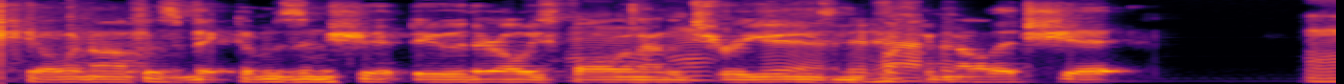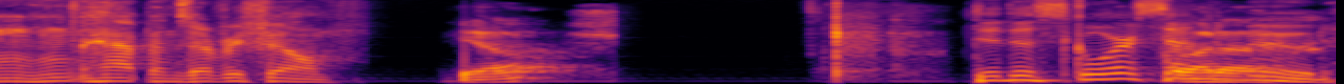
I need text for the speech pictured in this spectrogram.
showing off his victims and shit, dude. They're always falling out of Mhm. trees Yeah, and fucking happened. all that shit. hmm Happens every film. Yeah. Did the score set But, the uh, mood?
